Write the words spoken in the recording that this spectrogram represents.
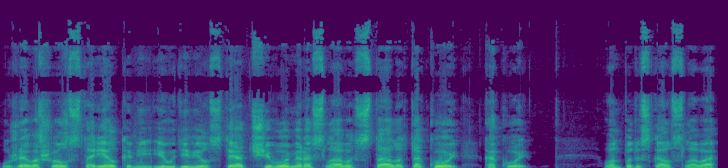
уже вошел с тарелками и удивился: "Ты от чего, Мирослава, стала такой, какой?" Он подыскал слова,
